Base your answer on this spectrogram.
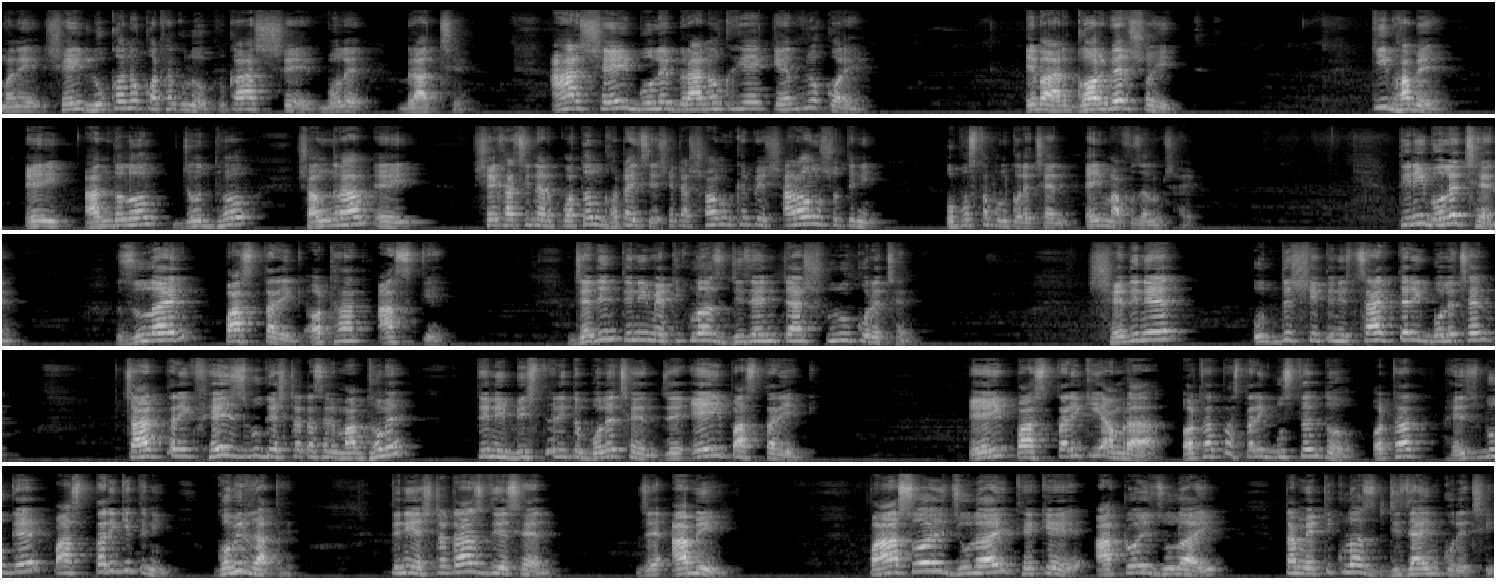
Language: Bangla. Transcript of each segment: মানে সেই লুকানো কথাগুলো প্রকাশ্যে বলে বেড়াচ্ছে। আর সেই বলে বেড়ানোকে কেন্দ্র করে এবার গর্বের সহিত কীভাবে এই আন্দোলন, যুদ্ধ, সংগ্রাম, এই শেখ হাসিনার পতন ঘটাইছে সেটা সংক্ষেপে সারাংশ তিনি উপস্থাপন করেছেন এই মাহফুজ আলম সাহেব। তিনি বলেছেন, জুলাইয়ের পাঁচ তারিখ, অর্থাৎ আজকে, যেদিন তিনি মেটিকুলাস ডিজাইনটা শুরু করেছেন, সেদিনের উদ্দেশ্যে তিনি চার তারিখ বলেছেন, চার তারিখ ফেসবুক স্ট্যাটাসের মাধ্যমে তিনি বিস্তারিত বলেছেন যে এই পাঁচ তারিখ, এই পাঁচ তারিখই আমরা, অর্থাৎ পাঁচ তারিখ বুঝতেন তো অর্থাৎ ফেসবুকে পাঁচ তারিখই তিনি, গভীর রাতে। তিনি স্ট্যাটাস দিয়েছেন যে আমি পাঁচই জুলাই থেকে আটই জুলাই টা মেটিকুলাস ডিজাইন করেছি।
